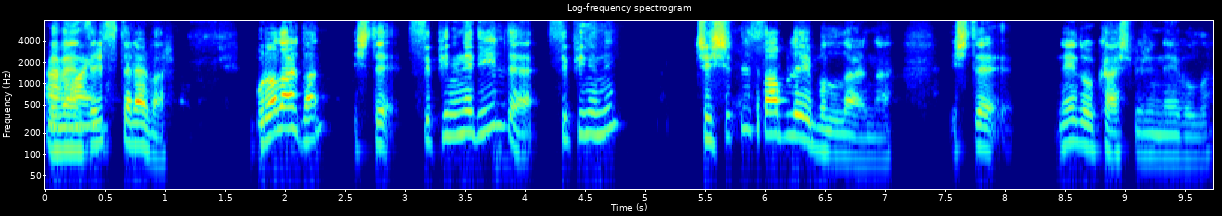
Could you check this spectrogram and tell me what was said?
Ha, ve benzeri aynen. siteler var. Buralardan işte spinine değil de spininin çeşitli sub-label'larına işte neydi o Kashmir'in label'ı?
